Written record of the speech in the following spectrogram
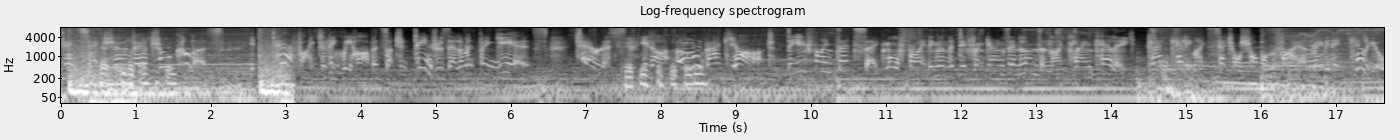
DedSec Okay, showed their true den. Terrifying to think we harbored such a dangerous element for years. Terrorists Okay, jetzt muss in our own backyard. Do you find DedSec more frightening than the different gangs in London like Clan Kelly? Clan Kelly might set your shop on fire and maybe they'd kill you,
